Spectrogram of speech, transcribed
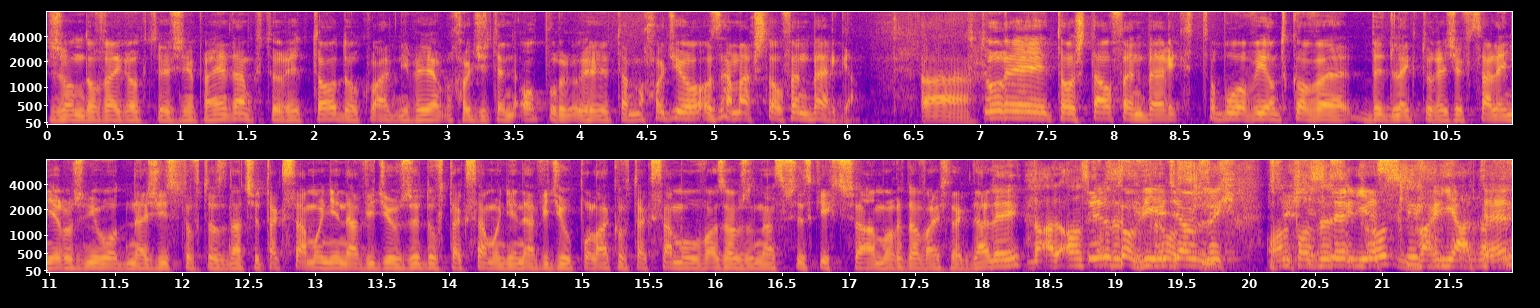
rządowego, któregoś nie pamiętam, który to dokładnie powiedział. Chodzi ten opór, y, tam chodzi o, o zamach Stauffenberga. A. Który to Stauffenberg to było wyjątkowe bydle, które się wcale nie różniło od nazistów, to znaczy tak samo nienawidził Żydów, tak samo nienawidził Polaków, tak samo uważał, że nas wszystkich trzeba mordować i tak dalej. No ale on Tylko wiedział, że, że on Hitler jest wariatem.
